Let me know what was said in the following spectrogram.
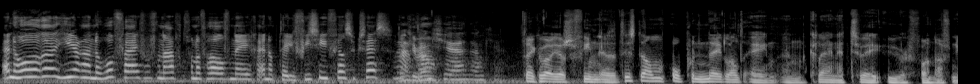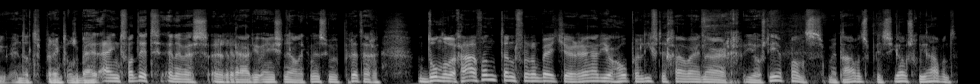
en horen hier aan de Hofvijver vanavond vanaf half negen en op televisie. Veel succes. Nou, Dankjewel. Dank je, dank je. Dankjewel, Josephine. En het is dan op Nederland 1, een kleine twee uur vanaf nu. En dat brengt ons bij het eind van dit NOS Radio 1-journaal. Ik wens u een prettige donderdagavond. En voor een beetje radio, hoop en liefde gaan wij naar Joost Eerpans met Avondspits. Joost, goedenavond.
